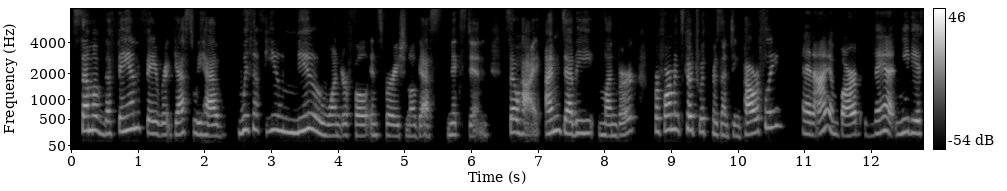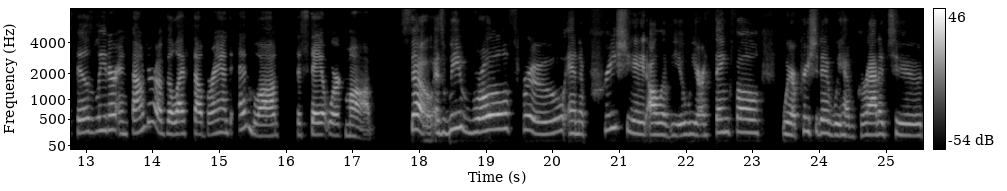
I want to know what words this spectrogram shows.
some of the fan favorite guests we have with a few new wonderful inspirational guests mixed in. So, hi, I'm Debbie Lundberg, performance coach with Presenting Powerfully. And I am Barb Zant, media sales leader and founder of the lifestyle brand and blog, The Stay at Work Mom. So, as we roll through and appreciate all of you, we are thankful, we're appreciative, we have gratitude.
